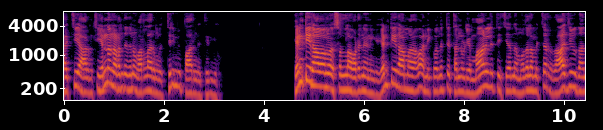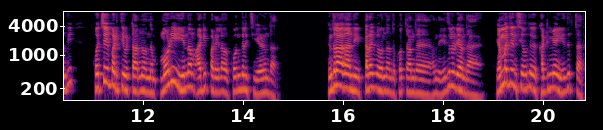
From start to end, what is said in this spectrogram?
கட்சியை ஆரம்பித்து என்ன நடந்ததுன்னு வரலாறு உங்களுக்கு திரும்பி பாருங்கள் தெரியும். என் டி சொல்லலாம் உடனே நீங்கள் என் டி ராமாராவா அன்றைக்கி வந்துட்டு தன்னுடைய மாநிலத்தை சேர்ந்த முதலமைச்சர் ராஜீவ் காந்தி கொச்சைப்படுத்தி விட்டார்னு அந்த மொழி இனம் அடிப்படையில் அவர் கொந்தளித்து எழுந்தார். இந்திரா காந்தி பிறகு வந்து அந்த கொத்து அந்த அந்த இதனுடைய அந்த எமர்ஜென்சியை வந்து கடுமையாக எதிர்த்தார்.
